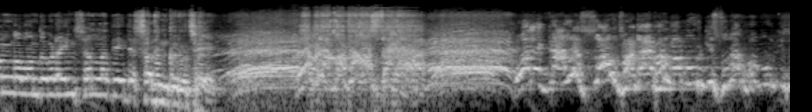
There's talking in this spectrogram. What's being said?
বঙ্গবন্ধু বেড়া ইনশাল্লাহ দিয়ে দেশ স্বাধীন করেছে। কথা হচ্ছে না। ওরে গালে চল ফাটায় ভালো মুরগি মুরগি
